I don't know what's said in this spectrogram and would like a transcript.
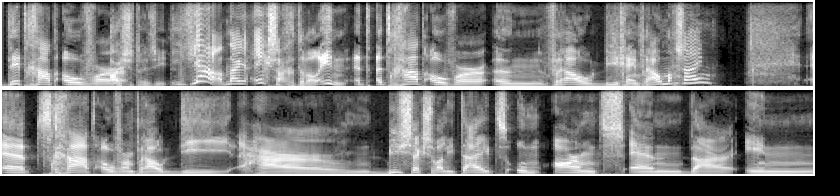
Dit gaat over. Als je het erin ziet. Ja, nou ja, ik zag het er wel in. Het, het gaat over een vrouw die geen vrouw mag zijn. Het gaat over een vrouw die haar biseksualiteit omarmt en daarin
